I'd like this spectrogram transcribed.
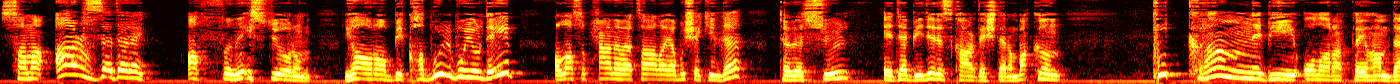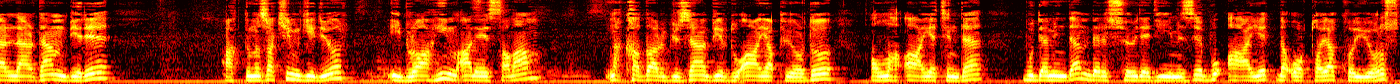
sana arz ederek affını istiyorum. Ya Rabbi kabul buyur deyip Allah Subhanahu ve Taala'ya bu şekilde tevessül edebiliriz kardeşlerim. Bakın put kıran nebi olarak peygamberlerden biri aklınıza kim geliyor? İbrahim aleyhisselam ne kadar güzel bir dua yapıyordu. Allah ayetinde bu deminden beri söylediğimizi bu ayetle ortaya koyuyoruz.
